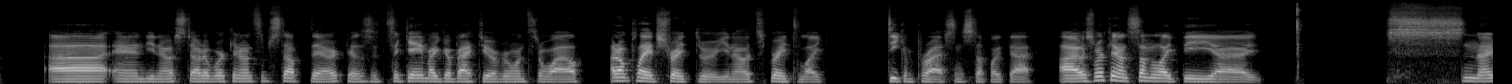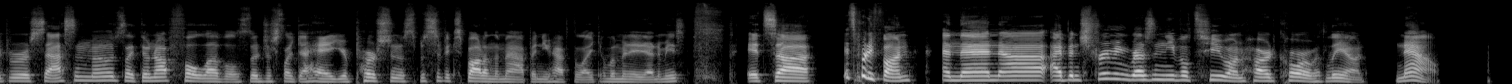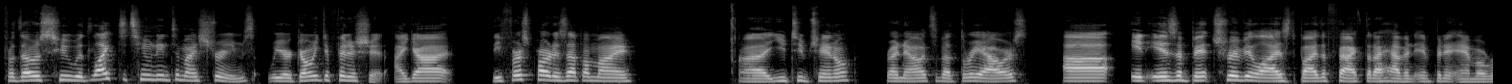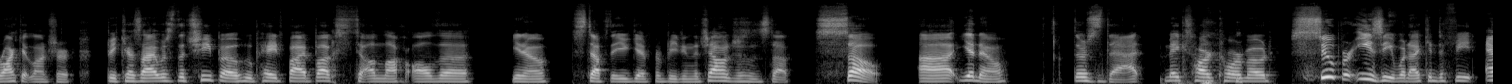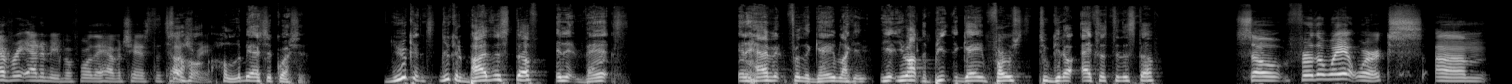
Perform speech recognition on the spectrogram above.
uh, and you know started working on some stuff there because it's a game I go back to every once in a while. I don't play it straight through, you know. It's great to like decompress and stuff like that. I was working on some like the uh, sniper assassin modes. Like they're not full levels. They're just like a hey, you're perched in a specific spot on the map and you have to like eliminate enemies. It's uh, it's pretty fun. And then uh, I've been streaming Resident Evil 2 on hardcore with Leon. Now, for those who would like to tune into my streams, we are going to finish it. I got the first part is up on my uh, YouTube channel right now. It's about three hours. Uh, it is a bit trivialized by the fact that I have an infinite ammo rocket launcher because I was the cheapo who paid five bucks to unlock all the, you know, stuff that you get for beating the challenges and stuff. So, uh, you know, there's that. Makes hardcore mode super easy when I can defeat every enemy before they have a chance to So touch hold, me. hold let me ask you a question. You can you can buy this stuff in advance and have it for the game. Like you, you don't have to beat the game first to get access to this stuff. So for the way it works, um,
